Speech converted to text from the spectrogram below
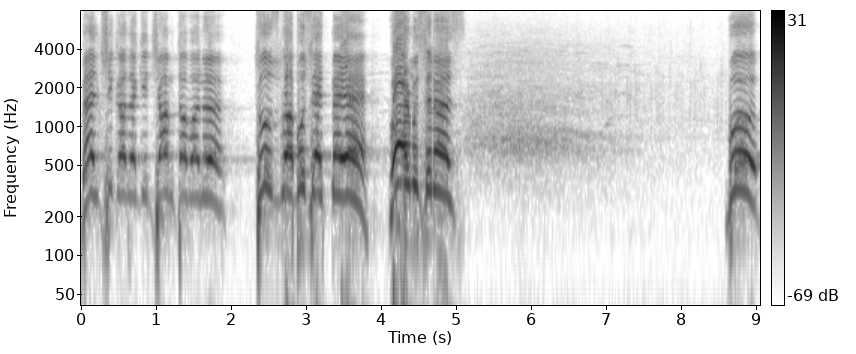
Belçika'daki cam tavanı tuzla buz etmeye var mısınız? Bu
